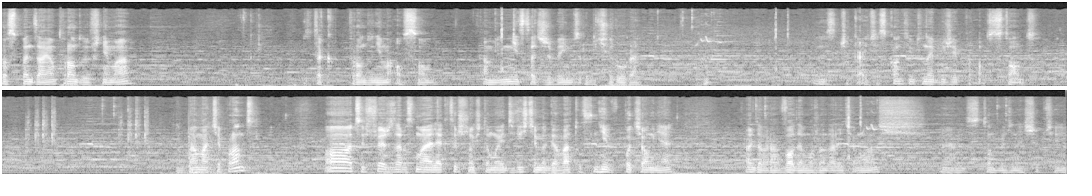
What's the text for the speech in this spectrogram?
rozpędzają. Prądu już nie ma. Tak prądu nie ma osą. A mnie nie stać, żeby im zrobić rurę. Więc czekajcie, skąd im tu najbliżej prąd? Stąd. Dobra, macie prąd? O, coś czuję, że zaraz moja elektryczność to moje 200 MW nie pociągnie. Ale dobra, wodę można dalej ciągnąć. Stąd będzie najszybciej.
